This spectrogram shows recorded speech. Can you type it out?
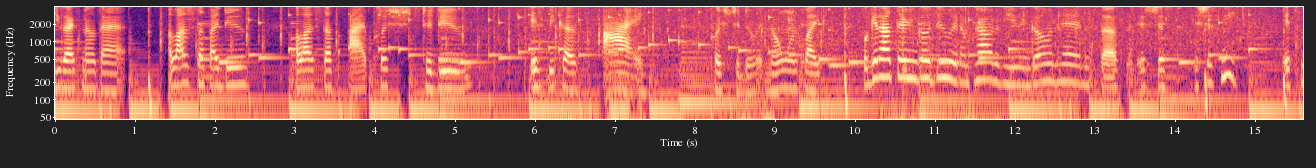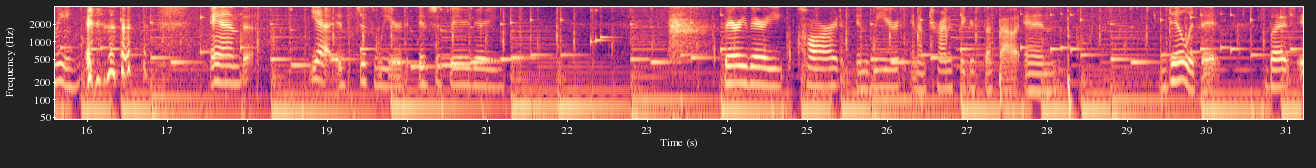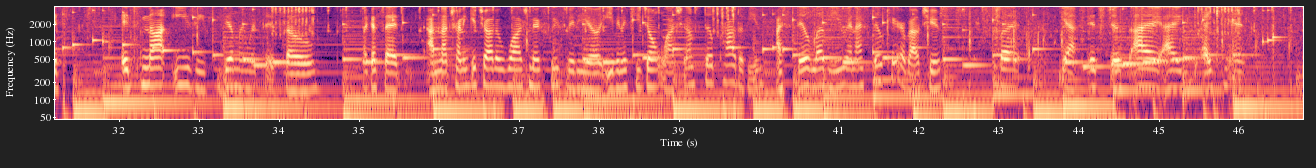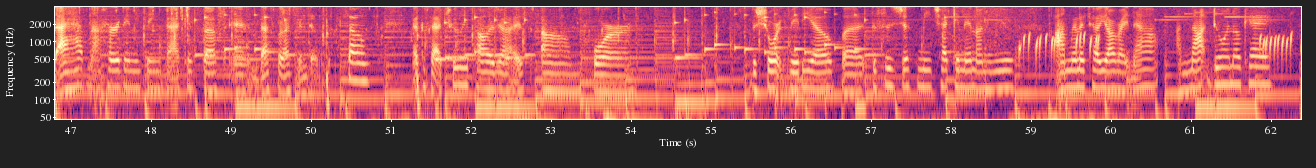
You guys know that a lot of stuff I do, a lot of stuff I push to do, is because I push to do it. No one's like, well, get out there and go do it. I'm proud of you and go ahead and stuff. It's just, it's just me. It's me. and yeah, it's just weird. It's just very, very, very, very hard and weird. And I'm trying to figure stuff out and deal with it. But it's, it's not easy dealing with it. So, like I said, I'm not trying to get y'all to watch next week's video. Even if you don't watch it, I'm still proud of you. I still love you and I still care about you. But yeah, it's just I I I can't I have not heard anything back and stuff, and that's what I've been dealing with. So, like I said, I truly apologize um, for the short video, but this is just me checking in on you. I'm gonna tell y'all right now, I'm not doing okay.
